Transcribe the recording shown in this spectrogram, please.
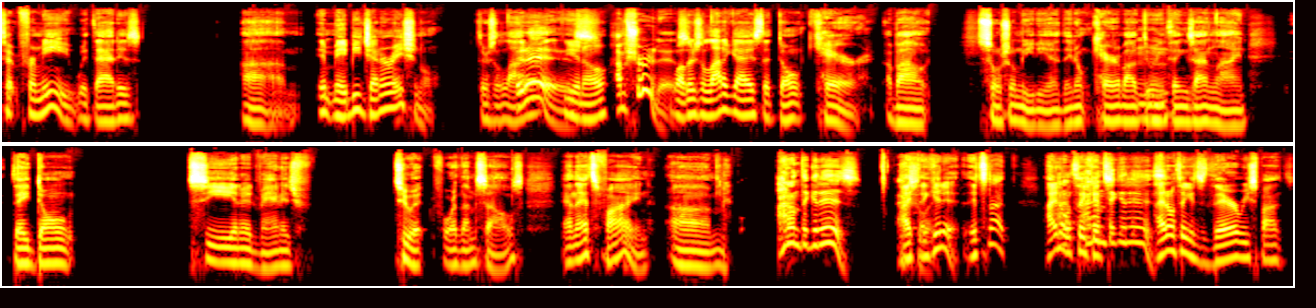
to, for me with that is, um, it may be generational. There's a lot. it of, is. you know. I'm sure it is. Well, there's a lot of guys that don't care about social media. They don't care about doing Mhm. things online. They don't see an advantage to it for themselves, and that's fine. Um, I don't think it is. I think it is. It's not. I don't think I don't it's. think it is. I don't think it's their response.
